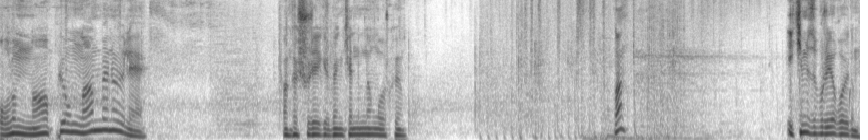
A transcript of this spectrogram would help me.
Oğlum ne yapıyorum lan ben öyle? Kanka şuraya gir ben kendimden korkuyorum. Lan. İkimizi buraya koydum.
